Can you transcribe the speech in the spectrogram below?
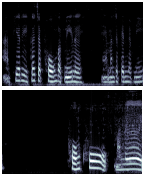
อ่พี่รีก็จะโพ้งแบบนี้เลยยมันจะเป็นแบบนี้ โพ้งคู่มาเลย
